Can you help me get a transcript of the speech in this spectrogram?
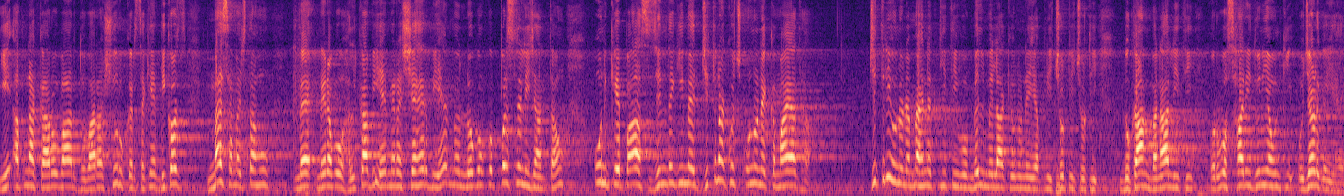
ये अपना कारोबार दोबारा शुरू कर सकें बिकॉज़ मैं समझता हूँ मैं मेरा वो हल्का भी है मेरा शहर भी है मैं लोगों को पर्सनली जानता हूँ उनके पास ज़िंदगी में जितना कुछ उन्होंने कमाया था जितनी उन्होंने मेहनत की थी वो मिल मिला के उन्होंने अपनी छोटी छोटी दुकान बना ली थी और वो सारी दुनिया उनकी उजड़ गई है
